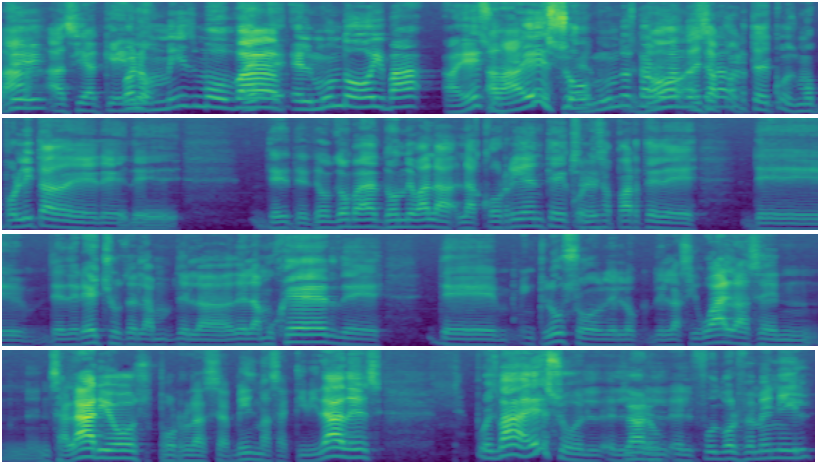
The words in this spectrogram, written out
Va Sí. hacia que Bueno, lo mismo va Eh, eh, el mundo hoy va a eso. a eso. El mundo está ¿no? A esa lado. parte cosmopolita de, de, de- de- de dónde va, dónde va la, la corriente, con Sí. esa parte de, de- de derechos de la, de la, de la mujer, de, de incluso de, lo- de las igualas en, en salarios por las mismas actividades. Pues va a eso el, el- Claro. el- el fútbol femenil.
